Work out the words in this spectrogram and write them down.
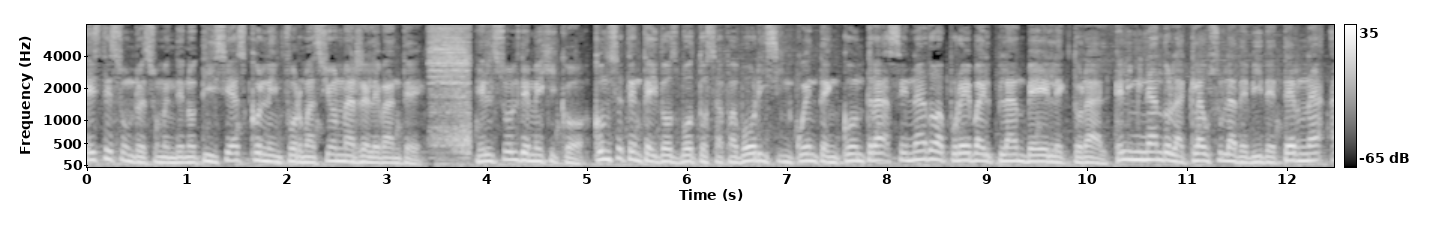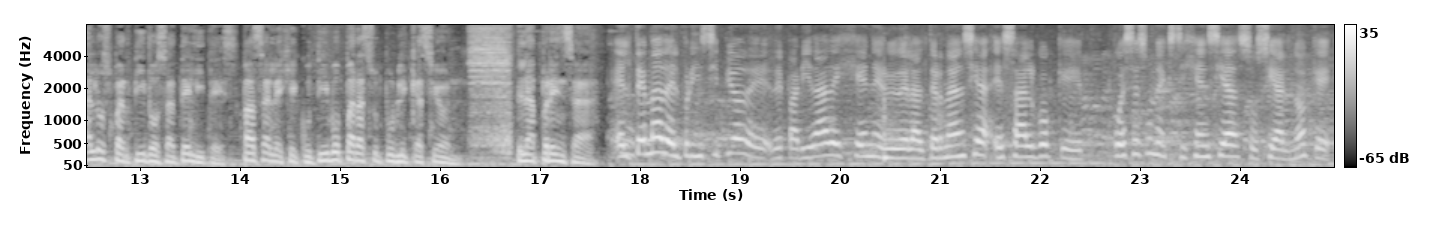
Este es un resumen de noticias con la información más relevante. El Sol de México, con 72 votos a favor y 50 en contra, Senado aprueba el Plan B electoral, eliminando la cláusula de vida eterna a los partidos satélites. Pasa al Ejecutivo para su publicación. La prensa. El tema del principio de, de, paridad de género y de la alternancia es algo que pues es una exigencia social, ¿no? Que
